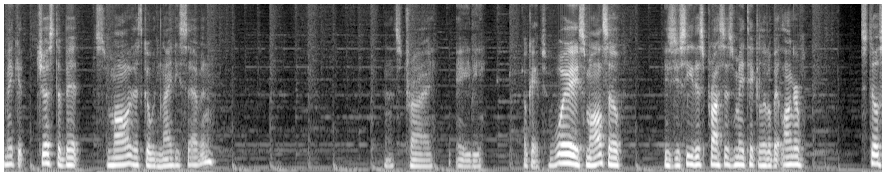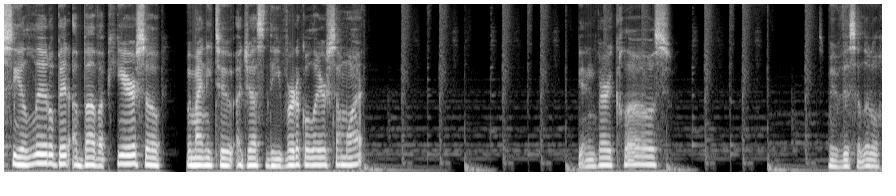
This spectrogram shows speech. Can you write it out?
make it just a bit smaller. Let's go with 97. Let's try 80. Okay, it's way small. So as you see, this process may take a little bit longer. Still see a little bit above up here. So we might need to adjust the vertical layer somewhat. Getting very close. Let's move this a little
